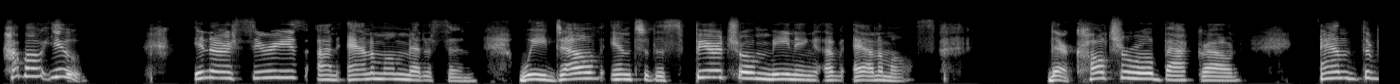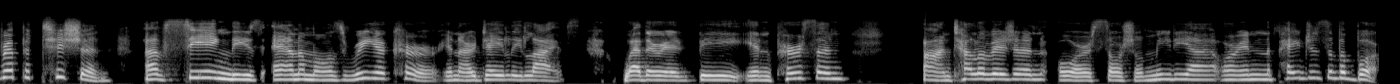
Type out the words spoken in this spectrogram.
How about you? In our series on animal medicine, we delve into the spiritual meaning of animals, their cultural background, and the repetition of seeing these animals reoccur in our daily lives, whether it be in person, on television, or social media, or in the pages of a book.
